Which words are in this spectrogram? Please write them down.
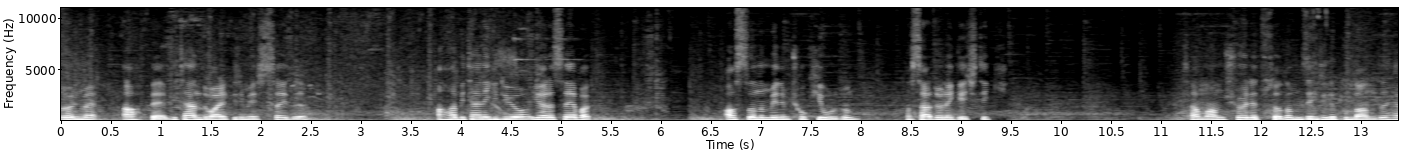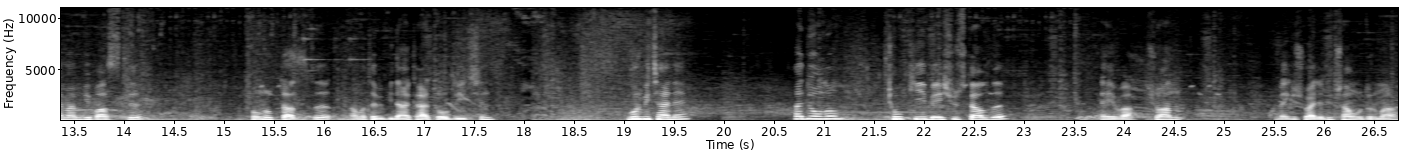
Ölme. Ah be. Bir tane duvar yıkıcım yaşasaydı. Aha bir tane gidiyor. Yarasaya bak. Aslanım benim. Çok iyi vurdun. Hasarda öne geçtik. Tamam şöyle tutalım. Zehrini kullandı. Hemen bir baskı. Tomruk da attı ama tabii bina kartı olduğu için. Vur bir tane. Hadi oğlum. Çok iyi 500 kaldı. Eyvah. Şu an Mega Şövalye lütfen vurdurma.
